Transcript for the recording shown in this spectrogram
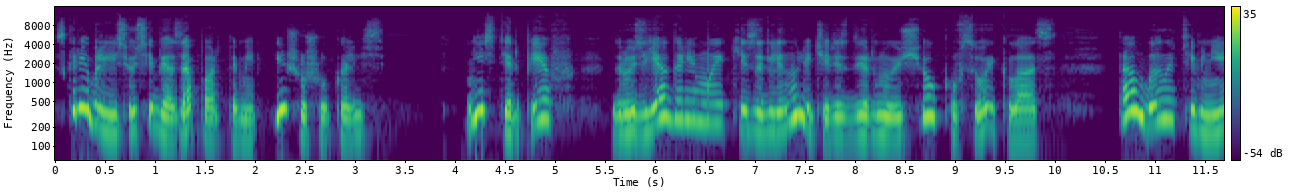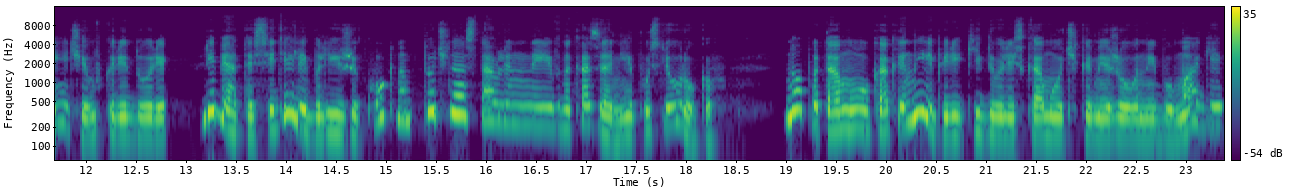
скреблись у себя за партами и шушукались. Не стерпев, друзья Горемыки заглянули через дверную щелку в свой класс. Там было темнее, чем в коридоре. Ребята сидели ближе к окнам, точно оставленные в наказание после уроков. Но потому, как иные перекидывались комочками жеванной бумаги,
